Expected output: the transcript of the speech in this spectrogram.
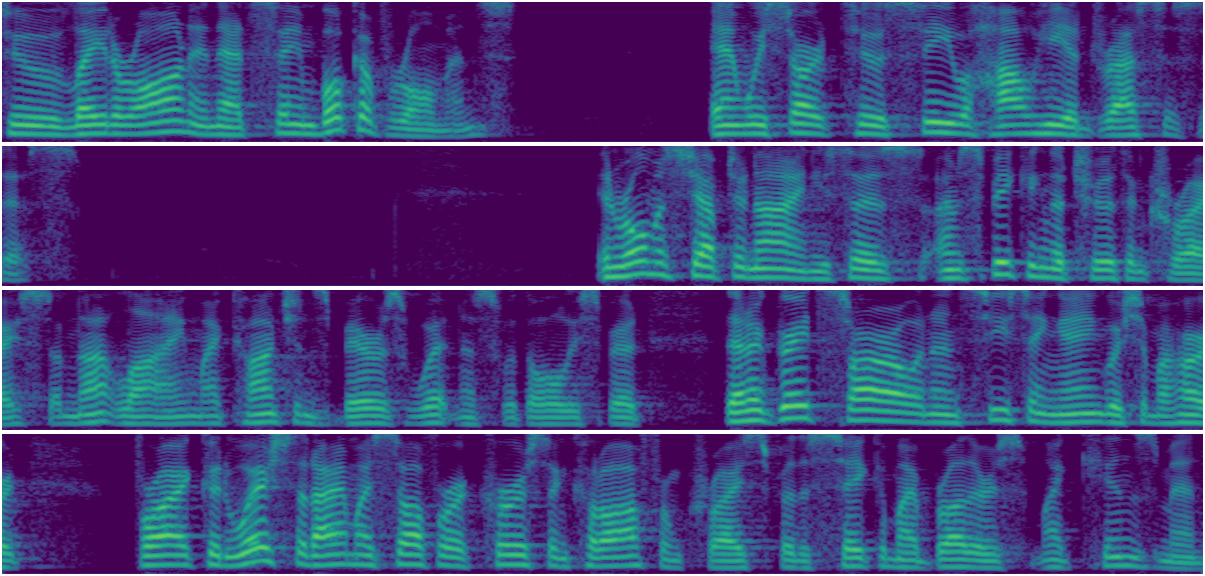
to later on in that same book of Romans and we start to see how he addresses this. In Romans chapter 9, he says, I'm speaking the truth in Christ. I'm not lying. My conscience bears witness with the Holy Spirit that a great sorrow and unceasing anguish in my heart. For I could wish that I myself were accursed and cut off from Christ for the sake of my brothers, my kinsmen,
